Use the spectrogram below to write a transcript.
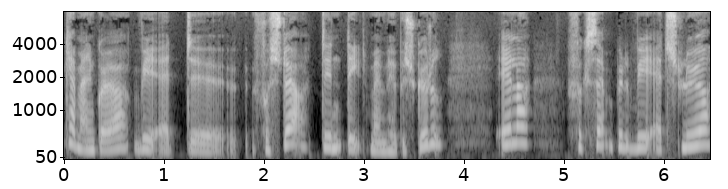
kan man gøre ved at øh, forstørre den del, man vil have beskyttet, eller for eksempel ved at sløre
